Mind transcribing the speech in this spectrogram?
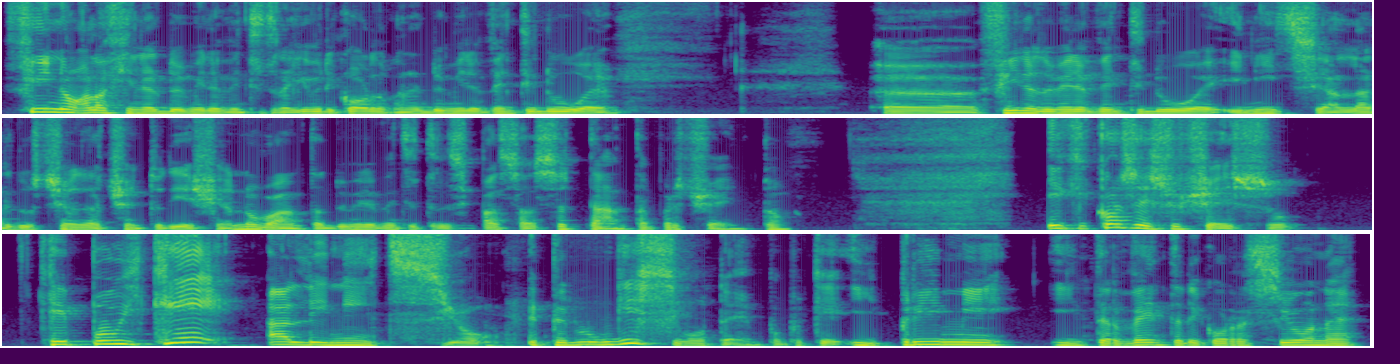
fino alla fine del 2023. Io vi ricordo che nel 2022, eh, fine 2022, inizia la riduzione da 110 a 90, nel 2023 si passa al 70%. E che cosa è successo? Che poiché all'inizio e per lunghissimo tempo, perché i primi interventi di correzione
